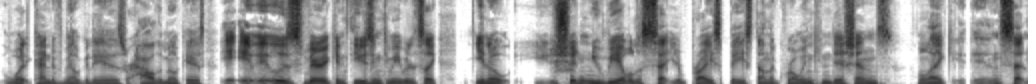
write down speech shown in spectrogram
what kind of milk it is or how the milk is. It, it, it was very confusing to me, but it's like, you know, shouldn't you be able to set your price based on the growing conditions? like and set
